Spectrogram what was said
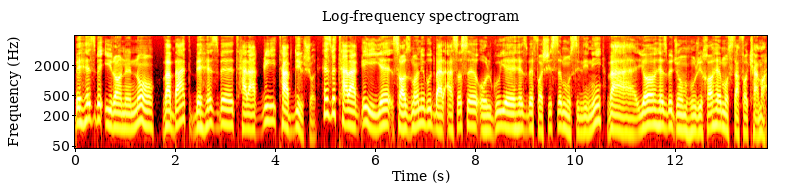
به حزب ایران نو و بعد به حزب ترقی تبدیل شد. حزب ترقی یه سازمانی بود بر اساس الگوی حزب فاشیست موسولینی و یا حزب جمهوریخواه مصطفی کمال.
